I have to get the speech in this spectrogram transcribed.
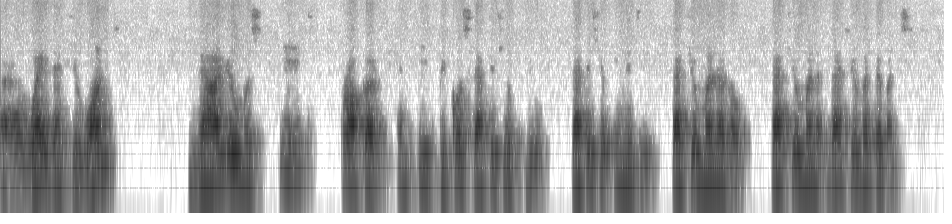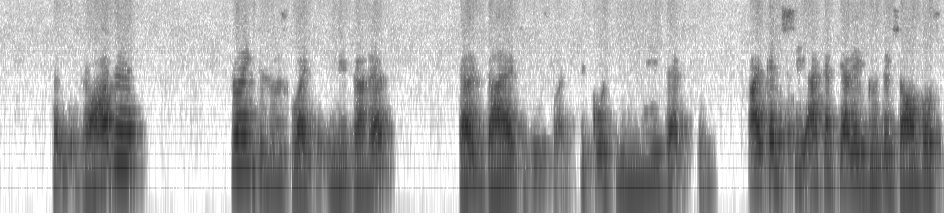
uh, weight that you want. Now you must eat proper and eat because that is your fuel, that is your energy, that's your mineral, that's your that's your vitamins. So rather trying to lose weight, elite runner, don't diet to lose weight because you need that. I can see, I can tell you good examples.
